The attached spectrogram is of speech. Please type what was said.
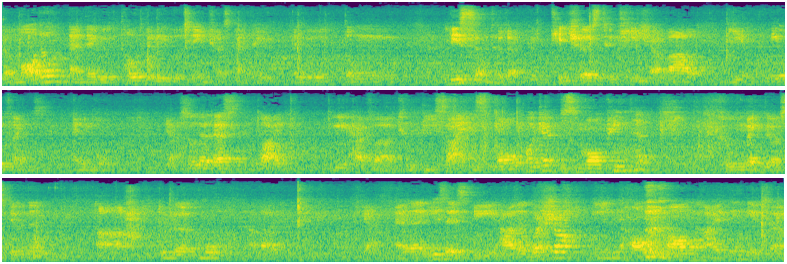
the model, then they will totally lose interest and they, they will don't listen to the teachers to teach about the new things anymore. Yeah, so that, that's why we have uh, to design small project, small printer, to make the student uh, to learn more about it. Yeah, and then this is the other workshop in Hong Kong. I think it's a,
